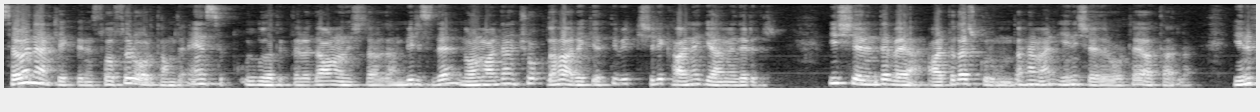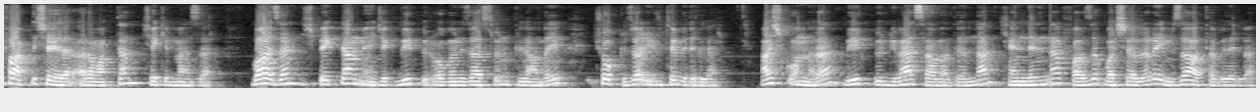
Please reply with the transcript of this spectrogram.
Seven erkeklerin sosyal ortamda en sık uyguladıkları davranışlardan birisi de normalden çok daha hareketli bir kişilik haline gelmeleridir. İş yerinde veya arkadaş grubunda hemen yeni şeyler ortaya atarlar. Yeni farklı şeyler aramaktan çekinmezler. Bazen hiç beklenmeyecek büyük bir organizasyonu planlayıp çok güzel yürütebilirler. Aşk onlara büyük bir güven sağladığından kendilerinden fazla başarılara imza atabilirler.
